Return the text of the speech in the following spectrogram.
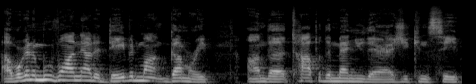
Uh, we're gonna move on now to David Montgomery on the top of the menu there, as you can see.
